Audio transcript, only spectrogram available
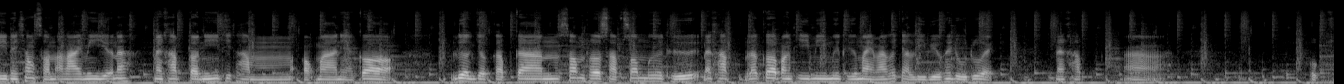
ดีๆในช่องสอนอะไรมีเยอะนะนะครับ ตอนนี้ที่ทำออกมาเนี่ยก็เรื่องเกี่ยวกับการซ่อมโทรศัพท์ซ่อมมือถือนะครับ แล้วก็บางทีมีมือถือใหม่มาก็จะรีวิวให้ดูด้วยนะครับอ่าโอเค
